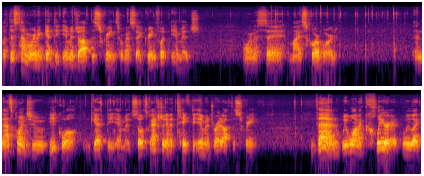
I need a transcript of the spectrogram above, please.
but this time we're going to get the image off the screen. So we're going to say Greenfoot image, and we're going to say my scoreboard, and that's going to equal get the image. So it's actually going to take the image right off the screen. Then we want to clear it. We like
